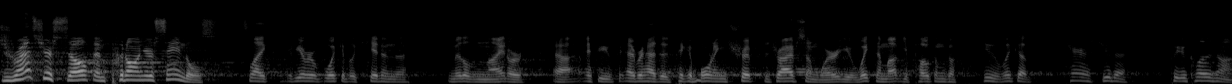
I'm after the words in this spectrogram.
Dress yourself and put on your sandals. It's like if you ever wake up a kid in the middle of the night, or uh, if you've ever had to take a morning trip to drive somewhere, you wake them up, you poke them, go, Dude, wake up. Karis, Judah, put your clothes on.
